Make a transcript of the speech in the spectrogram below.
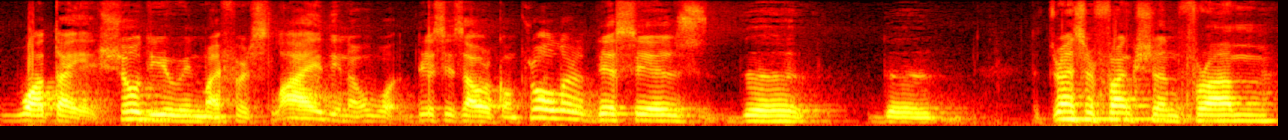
what I showed you in my first slide. You know, what, this is our controller. This is the, the, the transfer function from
